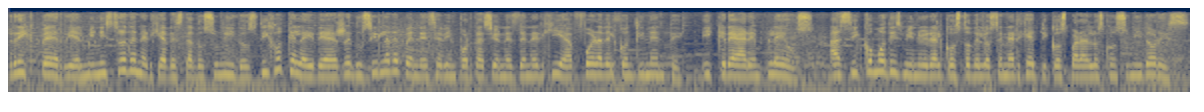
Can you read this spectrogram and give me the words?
Rick Perry, el ministro de Energía de Estados Unidos, dijo que la idea es reducir la dependencia de importaciones de energía fuera del continente y crear empleos, así como disminuir el costo de los energéticos para los consumidores.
